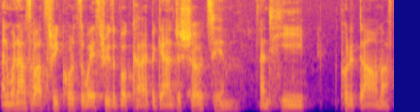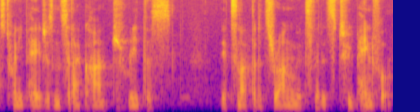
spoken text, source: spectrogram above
and when I was about three quarters of the way through the book, I began to show it to him, and he put it down after 20 pages and said, "I can't read this. It's not that it's wrong; it's that it's too painful."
